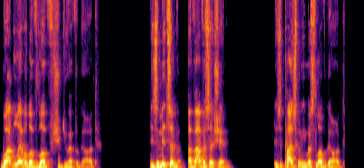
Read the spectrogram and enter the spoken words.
What level of love should you have for God? There's a mitzvah of Ahavas Hashem. There's a pasuk you must love God.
